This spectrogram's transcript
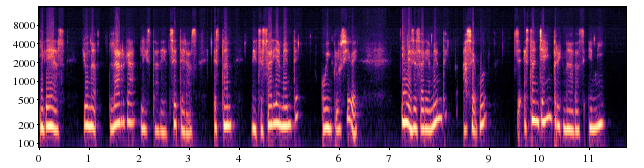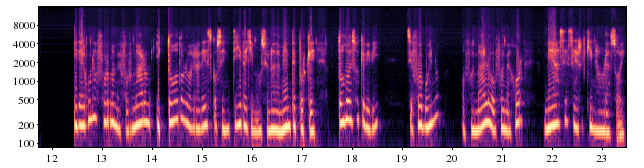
ideas y una larga lista de etcéteras están necesariamente o inclusive innecesariamente, aseguro, están ya impregnadas en mí y de alguna forma me formaron y todo lo agradezco sentida y emocionadamente porque todo eso que viví, si fue bueno o fue malo o fue mejor, me hace ser quien ahora soy.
